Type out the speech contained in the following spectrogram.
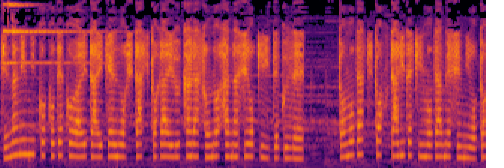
ちなみにここで怖い体験をした人がいるからその話を聞いてくれ。友達と二人で肝試しに訪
